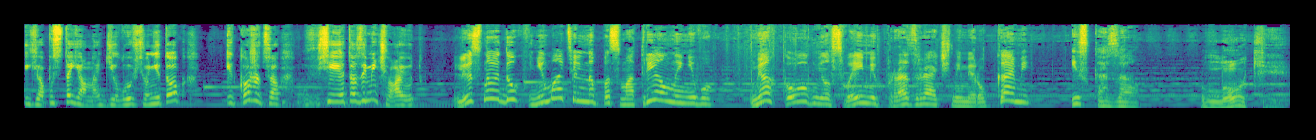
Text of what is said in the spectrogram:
«Я постоянно делаю все не так, и, кажется, все это замечают». Лесной дух внимательно посмотрел на него, мягко обнял своими прозрачными руками и сказал. «Локи,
